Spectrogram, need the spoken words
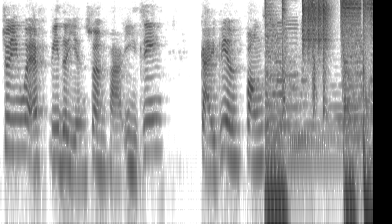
就因为 FB 的演算法已经改变方式。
